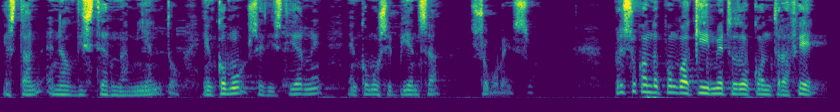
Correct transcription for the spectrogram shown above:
están en el discernimiento, en cómo se discierne, en cómo se piensa sobre eso. Por eso cuando pongo aquí método contra fe,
